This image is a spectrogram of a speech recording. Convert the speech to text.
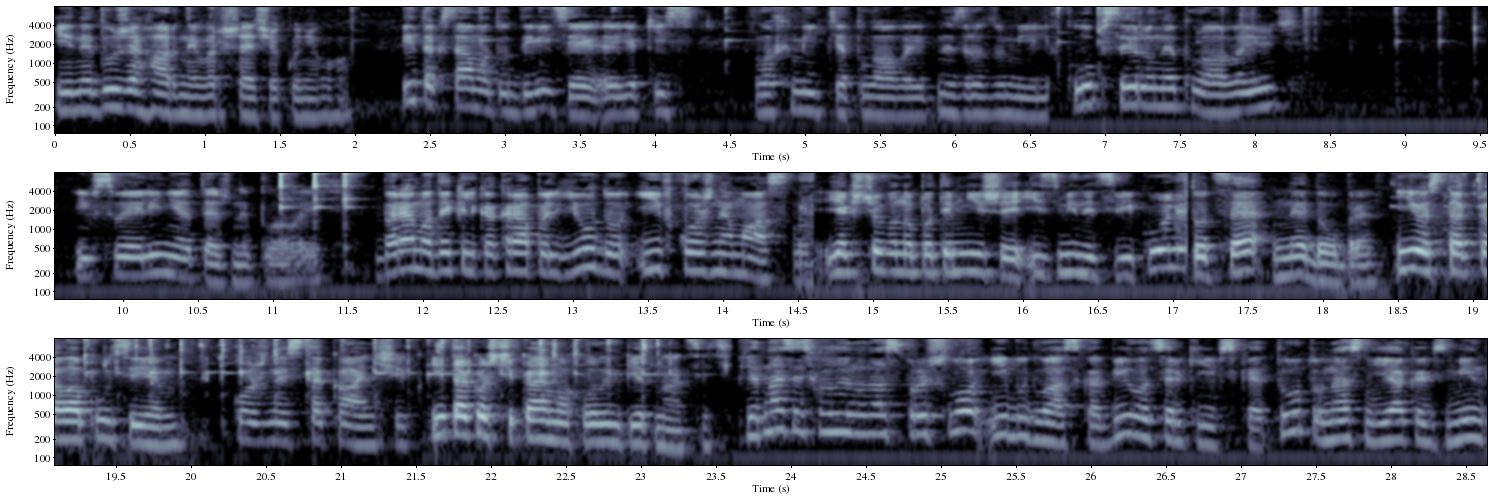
і не дуже гарний вершечок у нього. І так само тут дивіться, е, якісь лахміття плавають, незрозумілі. В клуб сиру не плавають. І в своя лінія теж не плавають. Беремо декілька крапель йоду і в кожне масло. Якщо воно потемніше і змінить свій колір, то це недобре. І ось так калапуціємо кожний стаканчик. І також чекаємо хвилин 15. 15 хвилин у нас пройшло, і, будь ласка, білоцерківське. Тут у нас ніяких змін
